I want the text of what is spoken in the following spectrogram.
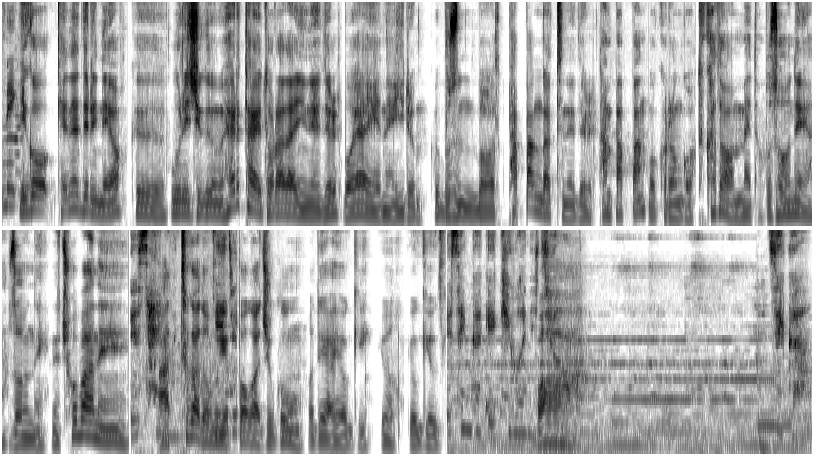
네. 이거 걔네들이네요. 그 우리 지금 헤르타에 돌아다니는 애들. 뭐야 얘네 이름? 그 무슨 뭐 팟빵 같은 애들. 단팥빵? 뭐 그런 거. 독특하다 안매도. 무서운 애야 무서운 애 근데 초반에 아트가 너무 예뻐가지고 어디야 여기. 요 여기 여기. 와 제가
